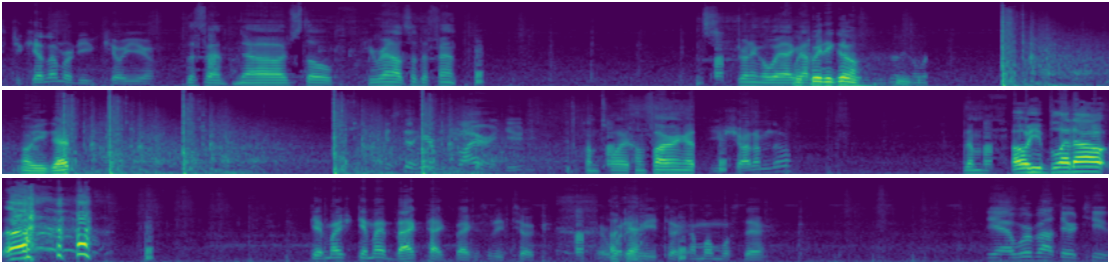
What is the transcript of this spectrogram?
Did you kill him or did he kill you? The fence. No, I'm still. He ran outside the fence. He's running away. I Which got. way to go? Oh, you got? I can still hear him firing, dude. I'm, twi- I'm firing at You shot him though? them. Oh, he bled out. Get my get my backpack back. That's what he took, or whatever Okay. he took. I'm almost there. Yeah, we're about there too.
